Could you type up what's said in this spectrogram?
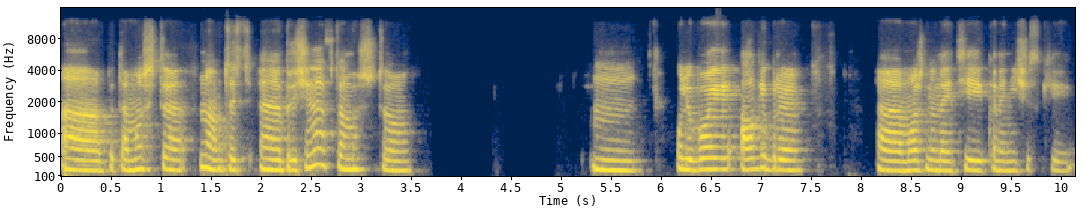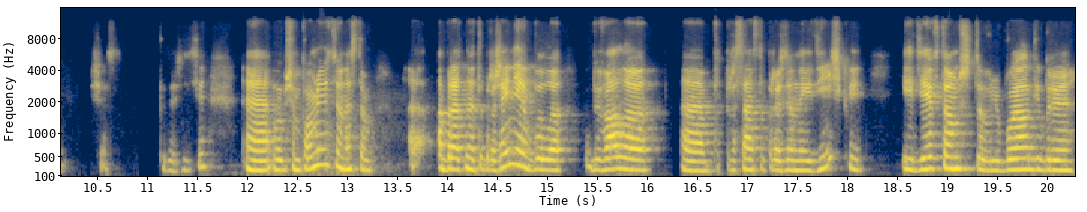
А, потому что, ну, то есть э, причина в том, что м, у любой алгебры э, можно найти канонический, сейчас, подождите. Э, в общем, помните, у нас там э, обратное отображение было, убивало э, пространство, порожденное единичкой. идея в том, что в любой алгебре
